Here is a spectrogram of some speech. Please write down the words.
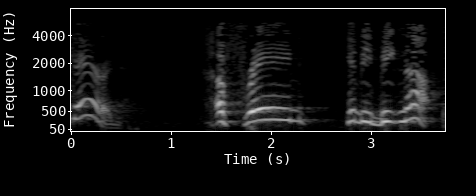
scared afraid he'd be beaten up,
